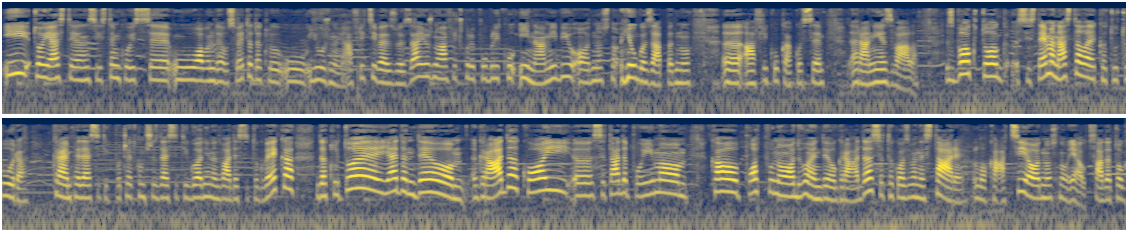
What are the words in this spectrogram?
i to jeste jedan sistem koji se u ovom delu sveta, dakle u Južnoj Africi vezuje za Južnoafričku republiku i Namibiju, odnosno jugozapadnu e, Afriku kako se ranije zvala. Zbog tog sistema nastala je katutura krajem 50-ih, početkom 60-ih godina 20. veka. Dakle, to je jedan deo grada koji e, se tada poimao kao potpuno odvojen deo grada sa takozvane stare lokacije, odnosno jel, sada tog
